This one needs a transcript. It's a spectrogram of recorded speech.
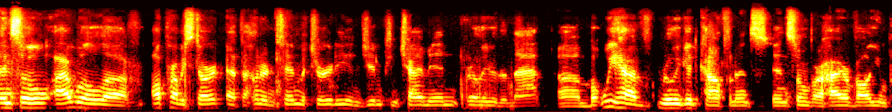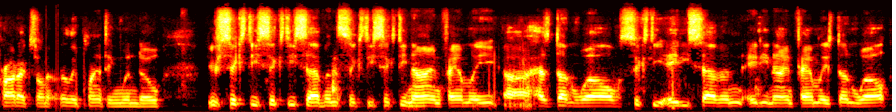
And so I will, uh, I'll probably start at the 110 maturity and Jim can chime in earlier than that. Um, but we have really good confidence in some of our higher volume products on an early planting window. Your 60, 67, 60, 69 family uh, has done well. 60, 87, 89 family has done well.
